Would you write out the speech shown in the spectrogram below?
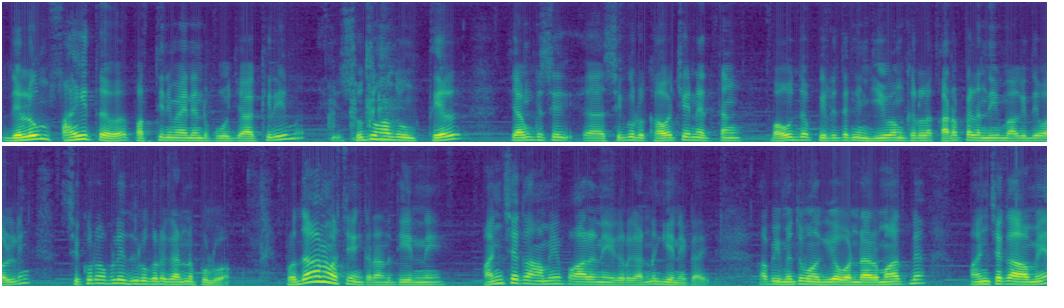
දෙලුම් සහිතව පත්තිනි මෑණියන්ට පූජා කිරීම, සුදු හඳුන් තෙල් යම්කිසි සිකුරු කවචය නැත්තම් බෞද්ධ පිරිතකින් ජීවන් කරලා කරපැලඳීම වගේ දේවල් වලින් සිකුරු අපලේ දුරු කරගන්න පුළුවන්. ප්‍රධාන වශයෙන් කරන්න තියෙන්නේ පංචකාමයේ පාලනය කරගන්න කියන එකයි. අපි මෙතුමා කියව වණ්ඩාර මහත්මයා පංචකාමය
